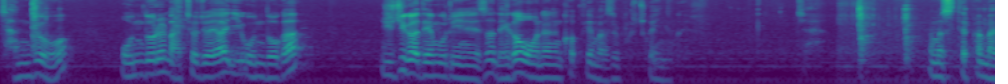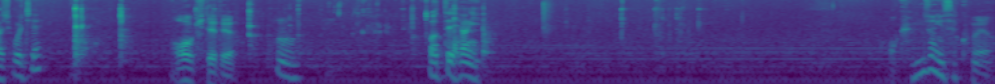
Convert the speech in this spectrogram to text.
잔도 온도를 맞춰줘야 이 온도가 유지가 됨으로 인해서 내가 원하는 커피의 맛을 볼 수가 있는 거예요. 자, 한번 스테판 마셔보지. 어 기대돼요. 어때 향이? 어, 굉장히 새콤해요.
